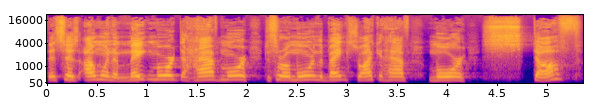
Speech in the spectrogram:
that says, I want to make more, to have more, to throw more in the bank so I can have more stuff?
